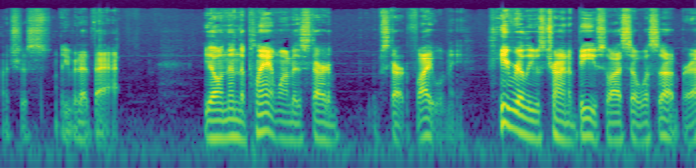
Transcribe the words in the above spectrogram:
Let's just leave it at that. Yo, and then the plant wanted to start a start a fight with me. He really was trying to beef, so I said, "What's up, bro?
